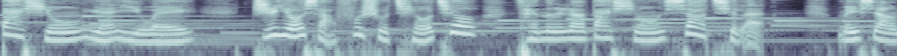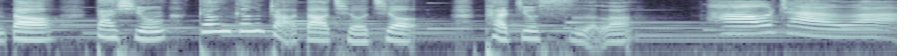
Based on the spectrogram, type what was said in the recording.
大熊原以为只有小负鼠球球才能让大熊笑起来，没想到大熊刚刚找到球球，它就死了。好惨啊！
